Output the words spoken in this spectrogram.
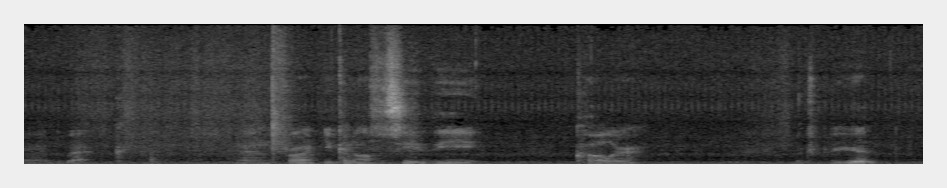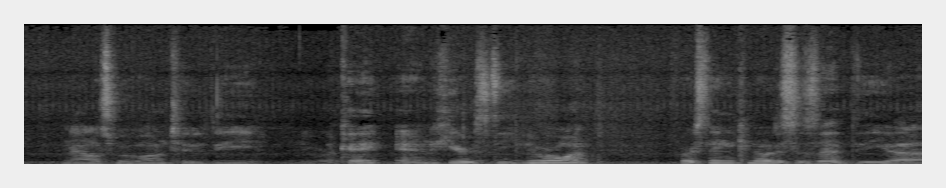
and the back. And the front, you can also see the collar. Looks pretty good. Now let's move on to the newer. Okay, and here's the newer one. First thing you can notice is that the uh,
